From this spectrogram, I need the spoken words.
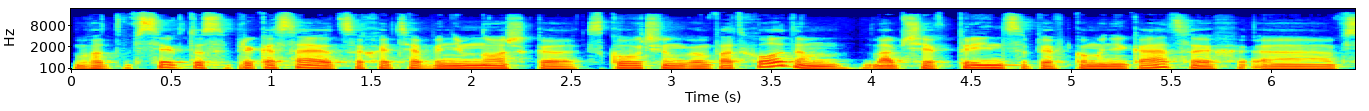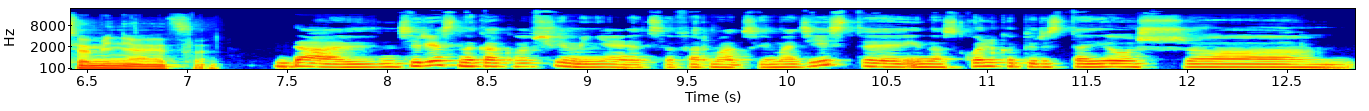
Вот все, кто соприкасаются хотя бы немножко с коучинговым подходом, вообще в принципе в коммуникациях, э, все меняется. Да, интересно, как вообще меняется формат взаимодействия и насколько перестаешь э,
